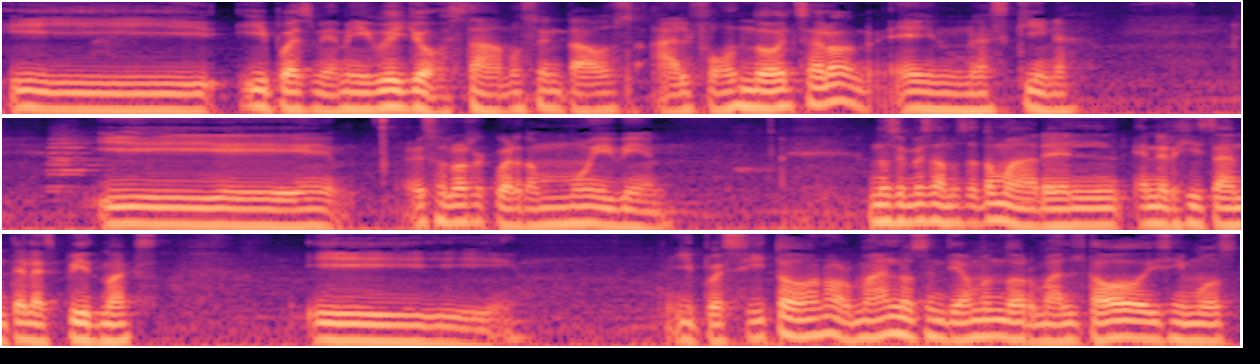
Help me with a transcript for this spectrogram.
Y, y pues mi amigo y yo estábamos sentados al fondo del salón, en una esquina. Y eso lo recuerdo muy bien nos empezamos a tomar el energizante, el Speedmax. Y, y pues sí, todo normal, nos sentíamos normal todo. Hicimos,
